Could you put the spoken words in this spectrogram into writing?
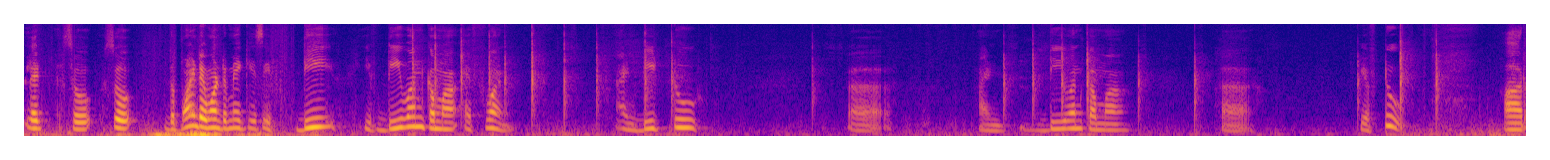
let so so the point I want to make is if d if d1 comma f1 and d2 uh, and d1 comma uh, f2 are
